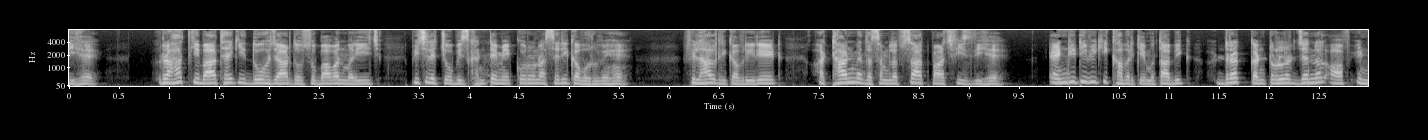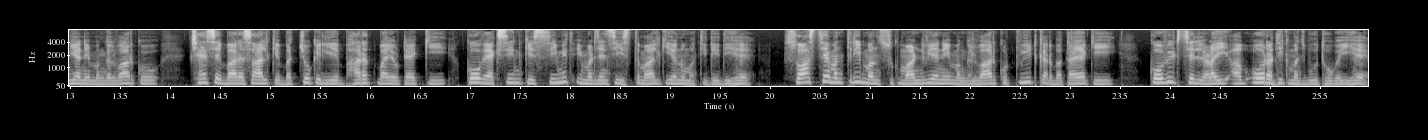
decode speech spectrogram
है। राहत की बात है कि दो हज़ार दो सौ बावन मरीज़ पिछले 24 घंटे में कोरोना से रिकवर हुए हैं। फ़िलहाल रिकवरी रेट अट्ठानवे दशमलव सात पाँच फ़ीसदी है। एनडीटीवी की खबर के मुताबिक, drug controller general of India ने मंगलवार को 6 से 12 साल के बच्चों के लिए भारत बायोटेक की कोवैक्सीन के सीमित इमरजेंसी इस्तेमाल की अनुमति दे दी है। स्वास्थ्य मंत्री मनसुख मांडविया ने मंगलवार को ट्वीट कर बताया कि कोविड से लड़ाई अब और अधिक मज़बूत हो गई है।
